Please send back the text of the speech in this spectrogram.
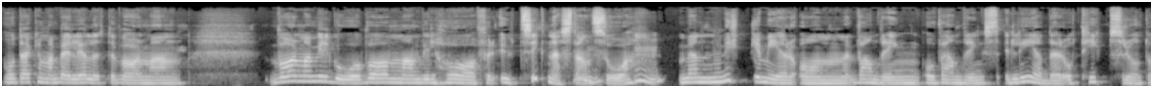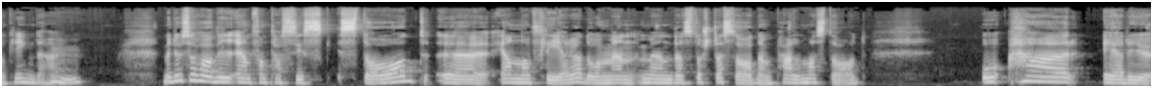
Och där kan man välja lite var man var man vill gå, vad man vill ha för utsikt nästan mm. så. Mm. Men mycket mer om vandring och vandringsleder och tips runt omkring det här. Mm. Men du så har vi en fantastisk stad, eh, en av flera då, men, men den största staden, Palma stad. Och här är det ju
